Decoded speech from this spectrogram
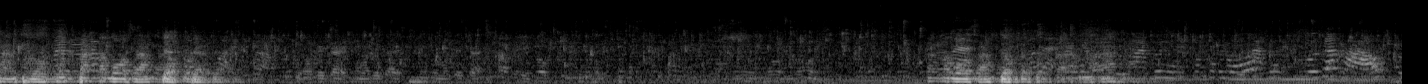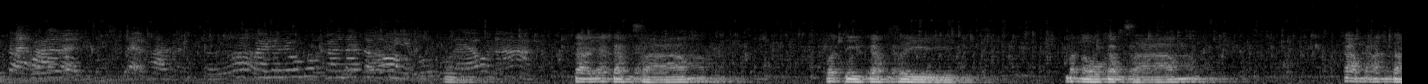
ทางโปรขึ้นตั้งนโมสามจบจ้ะตั้งนโมสามจบจะตามนะ ดูเสื้อขาวดูแต่พานเลยแต่พานเออไปเร็วๆพวกกันได้ตลอดแล้วนะ กายกรรมสามวจีกรรมสี่มโนกรรมสามกรรมอันใด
